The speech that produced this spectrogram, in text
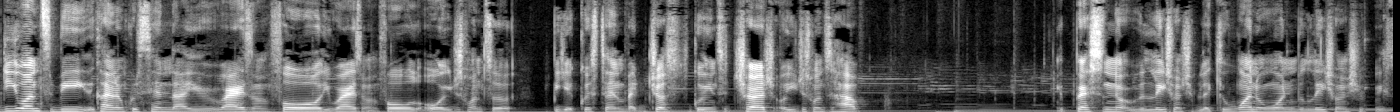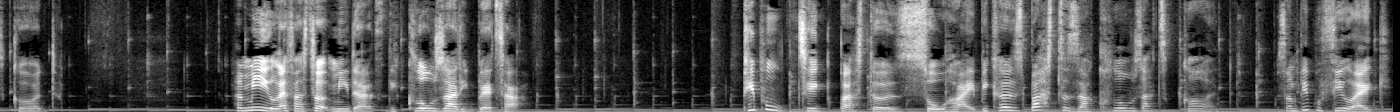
Do you want to be the kind of Christian that you rise and fall, you rise and fall, or you just want to be a Christian by just going to church, or you just want to have a personal relationship, like a one on one relationship with God? For me, life has taught me that the closer the better. People take pastors so high because pastors are closer to God. Some people feel like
